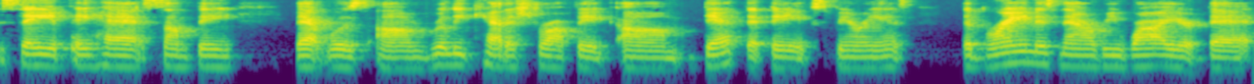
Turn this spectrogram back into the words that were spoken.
say if they had something that was um, really catastrophic um, death that they experienced, the brain is now rewired that,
